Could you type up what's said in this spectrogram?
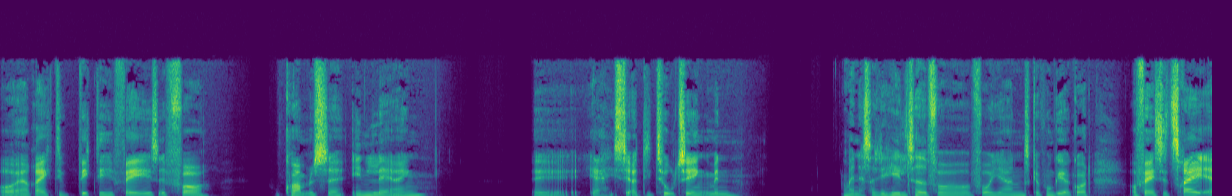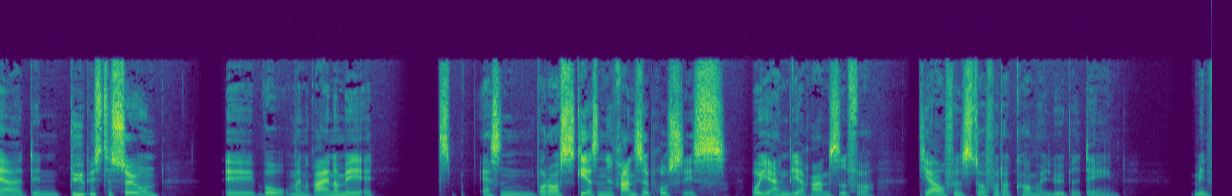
og er en rigtig vigtig fase for hukommelse, indlæring, øh, ja, især de to ting, men, men altså det hele taget for, for hjernen skal fungere godt. Og fase 3 er den dybeste søvn, øh, hvor man regner med, at er sådan, hvor der også sker sådan en renseproces, hvor hjernen bliver renset for de affaldsstoffer, der kommer i løbet af dagen. Men,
